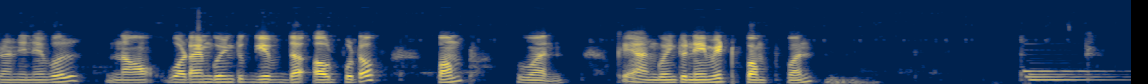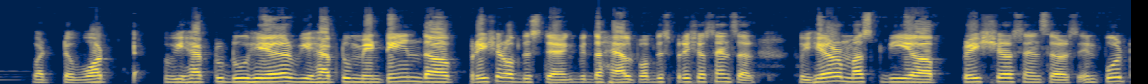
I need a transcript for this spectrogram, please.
Run enable. Now what I'm going to give the output of pump 1 okay I'm going to name it pump 1 but what we have to do here we have to maintain the pressure of this tank with the help of this pressure sensor. So here must be a pressure sensors input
